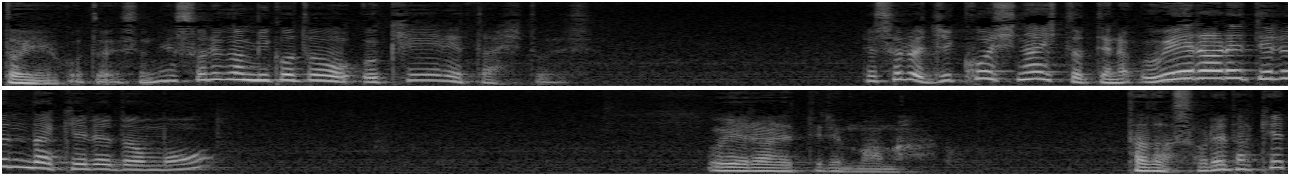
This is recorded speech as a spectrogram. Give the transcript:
ということですね。それが御事を受け入れた人です。でそれを実行しない人っていうのは植えられてるんだけれども、植えられてるまま。ただそれだけ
